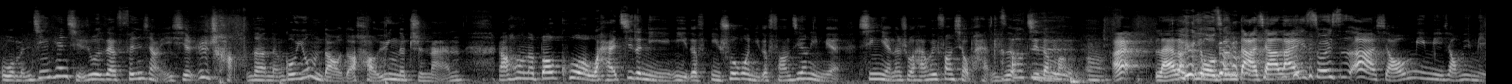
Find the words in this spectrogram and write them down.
我们今天其实就是在分享一些日常的能够用到的好运的指南。然后呢，包括我还记得你你的你说过你的房间里面新年的时候还会放小盘子，记得吗？嗯，哎，来了，又跟大家来说一次。啊，小秘密，小秘密，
